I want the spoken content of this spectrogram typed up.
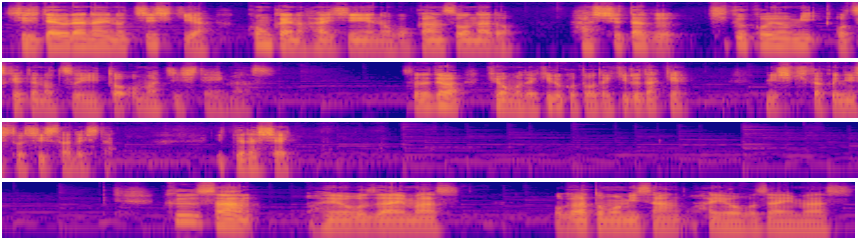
知りたい占いの知識や今回の配信へのご感想など、ハッシュタグ、聞く暦をつけてのツイートお待ちしています。それでは今日もできることをできるだけ、西企画西俊久でした。いってらっしゃい。クーさん、おはようございます。小川智美さん、おはようございます。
